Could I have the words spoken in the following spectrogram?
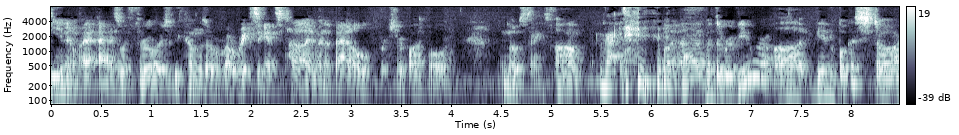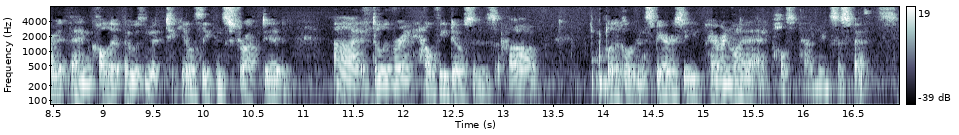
you know, as with thrillers, it becomes a, a race against time and a battle for survival and those things. Um, right. but uh, but the reviewer uh, gave the book a star and called it it was meticulously constructed, uh, delivering healthy doses of political conspiracy, paranoia, and pulse pounding suspense.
